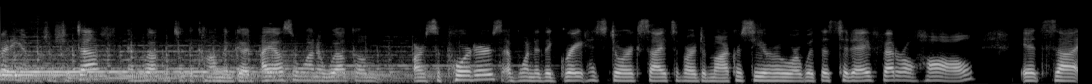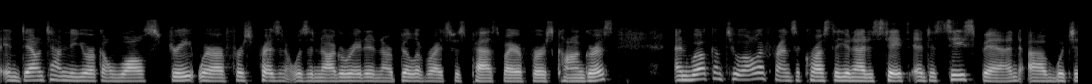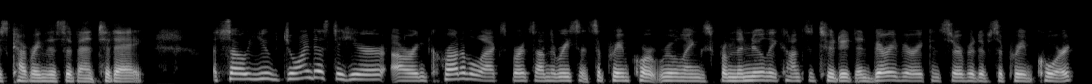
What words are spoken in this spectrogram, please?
everybody. I'm Patricia Duff, and welcome to The Common Good. I also want to welcome our supporters of one of the great historic sites of our democracy who are with us today, Federal Hall. It's uh, in downtown New York on Wall Street, where our first president was inaugurated and our Bill of Rights was passed by our first Congress. And welcome to all our friends across the United States and to C SPAN, uh, which is covering this event today. So, you've joined us to hear our incredible experts on the recent Supreme Court rulings from the newly constituted and very, very conservative Supreme Court.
